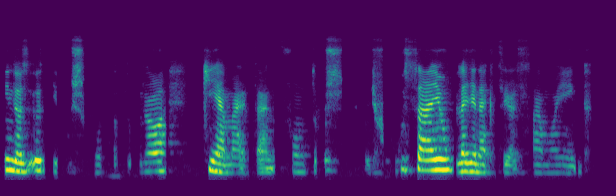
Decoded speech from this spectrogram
mind az öt típusú mutatóra kiemelten fontos, hogy fókuszáljunk, legyenek célszámaink.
